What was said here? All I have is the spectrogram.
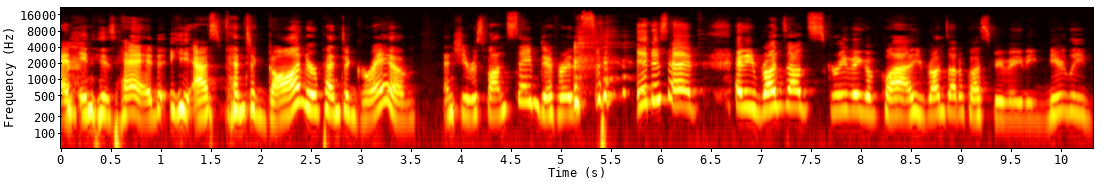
And in his head, he asks pentagon or pentagram. And she responds, Same difference in his head. And he runs out screaming of class. He runs out of class screaming and he nearly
